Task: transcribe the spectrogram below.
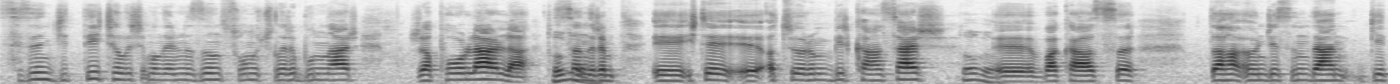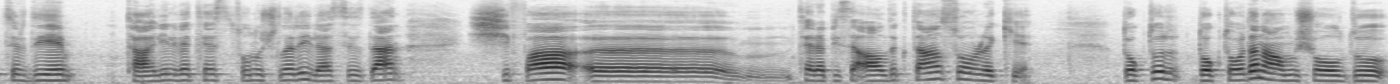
sizin ciddi çalışmalarınızın sonuçları bunlar raporlarla Tabii. sanırım e, işte e, atıyorum bir kanser Tabii. e, vakası daha öncesinden getirdiği tahlil ve test sonuçlarıyla sizden şifa e, terapisi aldıktan sonraki doktor doktordan almış olduğu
